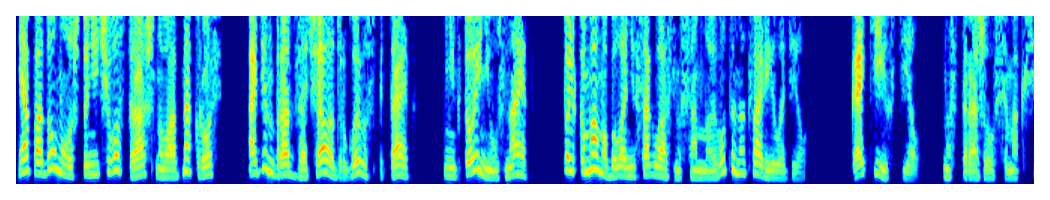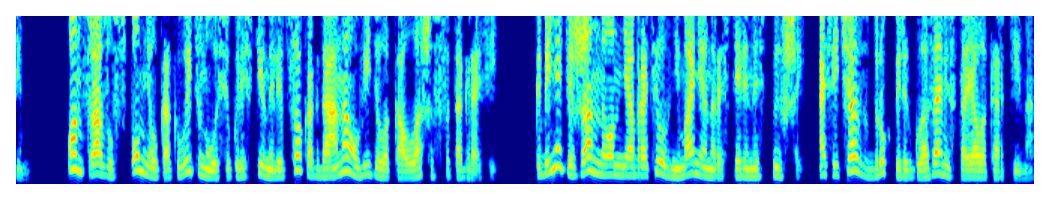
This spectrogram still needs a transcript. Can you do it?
Я подумала, что ничего страшного, одна кровь. Один брат зачал, а другой воспитает. Никто и не узнает. Только мама была не согласна со мной, вот и натворила дел. Каких дел? насторожился Максим. Он сразу вспомнил, как вытянулось у Кристины лицо, когда она увидела коллаж из фотографий. В кабинете Жанны он не обратил внимания на растерянность бывшей, а сейчас вдруг перед глазами стояла картина.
